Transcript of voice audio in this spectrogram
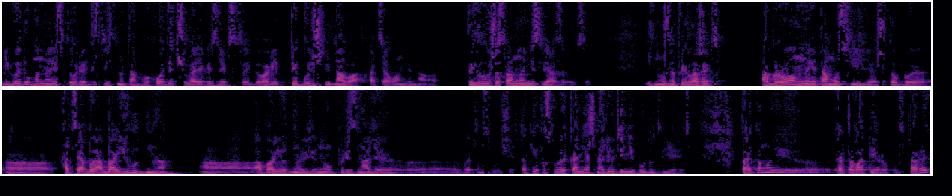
невыдуманная история, действительно, там выходит человек из Lexus и говорит, ты будешь виноват, хотя он виноват. Ты лучше со мной не связывайся. И нужно приложить огромные там усилия, чтобы э, хотя бы обоюдно, э, обоюдную вину признали э, в этом случае. В таких условиях, конечно, люди не будут верить. Поэтому э, это во-первых. Во-вторых,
